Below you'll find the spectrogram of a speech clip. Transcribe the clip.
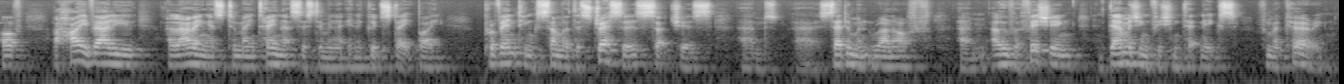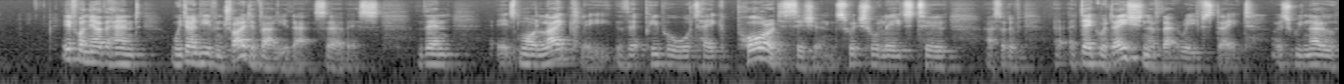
of a high value allowing us to maintain that system in a, in a good state by preventing some of the stresses such as um, uh, sediment runoff, um, overfishing, and damaging fishing techniques from occurring. If, on the other hand, we don't even try to value that service, then it's more likely that people will take poorer decisions, which will lead to a sort of a degradation of that reef state, which we know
